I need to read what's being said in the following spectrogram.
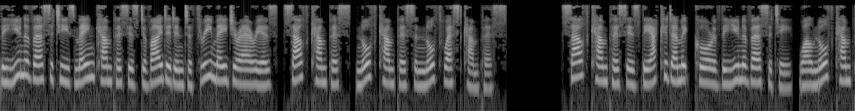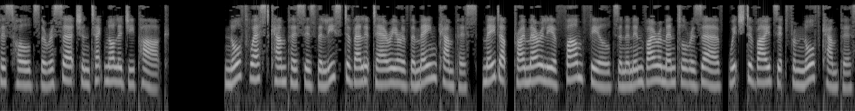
The university's main campus is divided into three major areas, South Campus, North Campus and Northwest Campus. South Campus is the academic core of the university, while North Campus holds the Research and Technology Park. Northwest Campus is the least developed area of the main campus, made up primarily of farm fields and an environmental reserve, which divides it from North Campus.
